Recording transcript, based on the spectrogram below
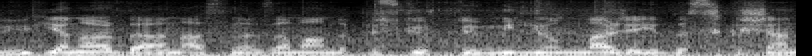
büyük yanardağın aslında zamanında püskürttüğü, milyonlarca yılda sıkışan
